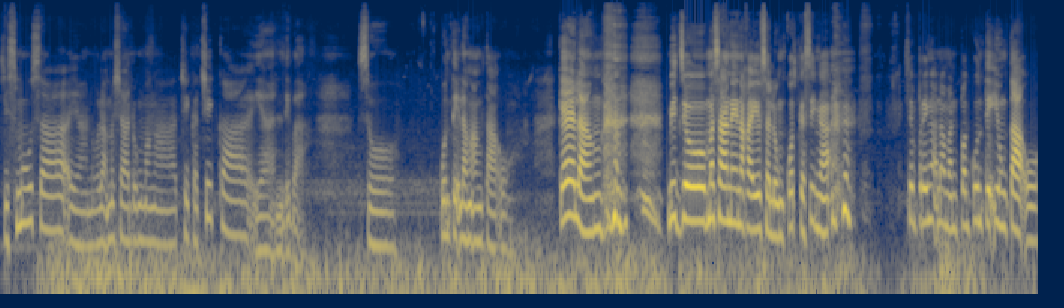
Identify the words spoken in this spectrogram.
sismusa, ayan, wala masyadong mga chika-chika, ayan, 'di ba? So kunti lang ang tao. Kaya lang, medyo masanay na kayo sa lungkot kasi nga, siyempre nga naman, pag kunti yung tao,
